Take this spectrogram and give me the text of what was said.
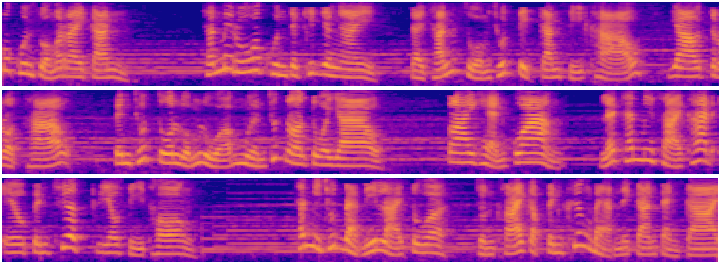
พวกคุณสวมอะไรกัน ฉันไม่รู้ว่าคุณจะคิดยังไง แต่ฉันสวมชุดติดกันสีขาว ยาวจรดเท้า เป็นชุดตัวหลวมๆเหมือนชุดนอนตัวยาว ปลายแขนกว้าง และฉันมีสายคาดเอวเป็นเชือกเกลียวสีทอง ฉันมีชุดแบบนี้หลายตัวจนคล้ายกับเป็นเครื่องแบบในการแต่งกาย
